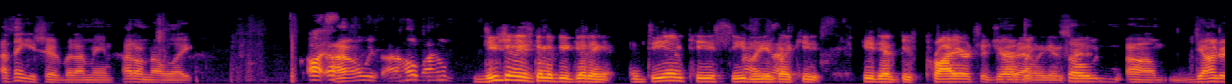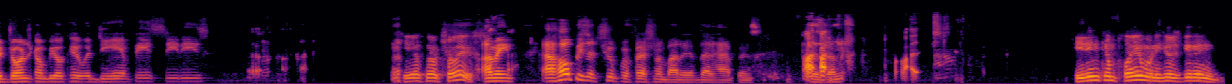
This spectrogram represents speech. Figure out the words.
I think he should, but I mean, I don't know. Like, Uh, uh, I always, I hope, I hope. DJ is going to be getting DNP CDs No, like he he did be, prior to Jarrett Allen getting so, traded. um, DeAndre Jordan's gonna be okay with DNP CDs. He has no choice. I mean, I hope he's a true professional about it if that happens. I- 'Cause, I- I He didn't complain when he was getting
